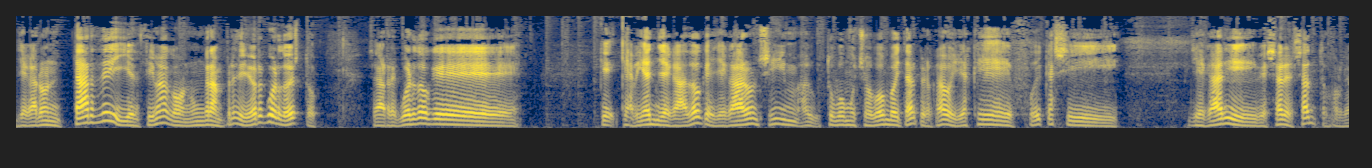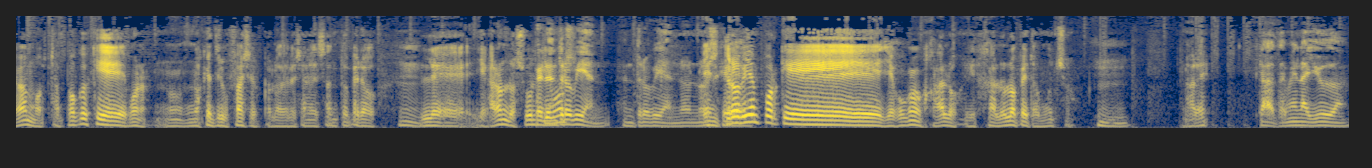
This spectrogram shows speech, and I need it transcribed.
Llegaron tarde y encima con un gran precio. Yo recuerdo esto. O sea, recuerdo que, que, que habían llegado, que llegaron, sí, tuvo mucho bombo y tal, pero claro, ya es que fue casi llegar y besar el santo, porque vamos, tampoco es que, bueno, no, no es que triunfase con lo de besar el santo, pero le llegaron los últimos. Pero entró bien, entró bien. No, no es Entró que- bien porque llegó con Halo y Halo lo petó mucho. Ujú. ¿Vale? Claro, también ayuda.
